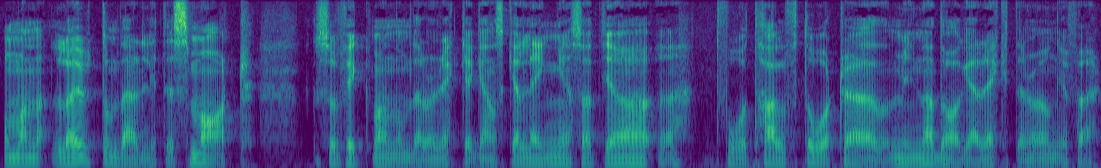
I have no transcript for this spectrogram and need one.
om man la ut dem där lite smart så fick man dem där att räcka ganska länge. Så att jag, eh, två och ett halvt år tror jag mina dagar räckte ungefär.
